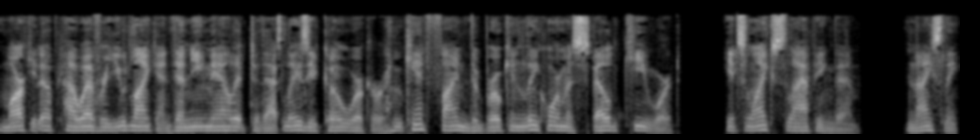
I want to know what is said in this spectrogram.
mark it up however you'd like and then email it to that lazy coworker who can't find the broken link or misspelled keyword. It's like slapping them. Nicely.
